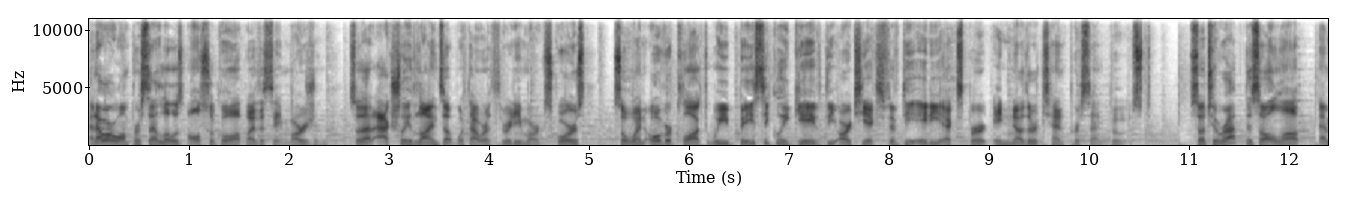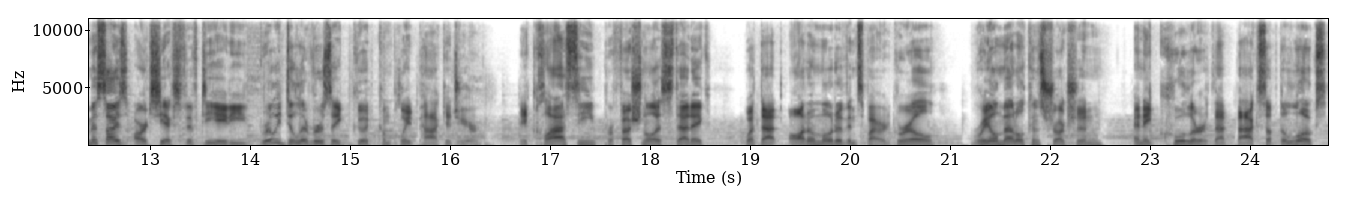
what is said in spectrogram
and our 1% lows also go up by the same margin. So that actually lines up with our 3DMark scores, so when overclocked, we basically gave the RTX 5080 Expert another 10% boost. So to wrap this all up, MSI's RTX 5080 really delivers a good complete package here. A classy, professional aesthetic with that automotive inspired grille, real metal construction, and a cooler that backs up the looks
